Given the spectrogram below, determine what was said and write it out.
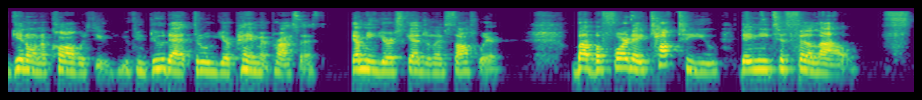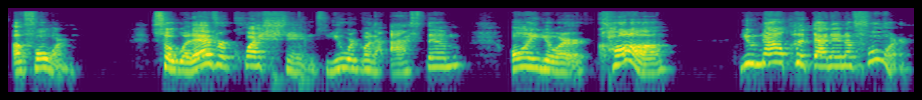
get on a call with you. You can do that through your payment process. I mean, your scheduling software. But before they talk to you, they need to fill out a form. So, whatever questions you were going to ask them on your call, you now put that in a form.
